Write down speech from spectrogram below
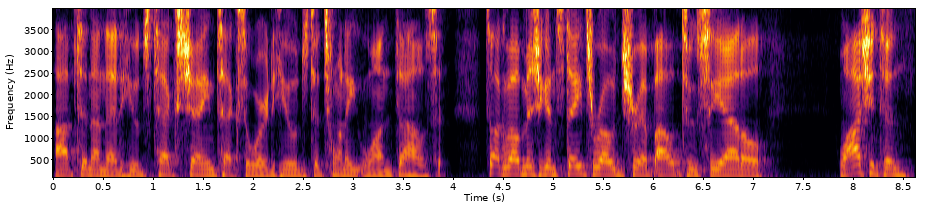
Opt in on that huge text chain. Text the word huge to 21,000. Talk about Michigan State's road trip out to Seattle, Washington.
